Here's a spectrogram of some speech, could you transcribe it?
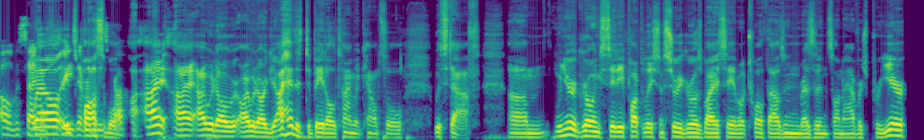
all of a sudden. Well, it's possible. I, I, I would I would argue. I had this debate all the time at council with staff. Um, when you're a growing city, population of Surrey grows by say about twelve thousand residents on average per year.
